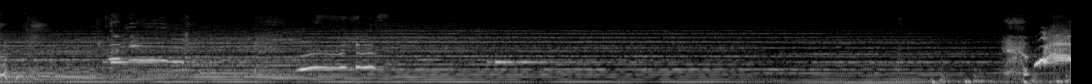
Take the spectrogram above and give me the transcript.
Woo! Wow!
